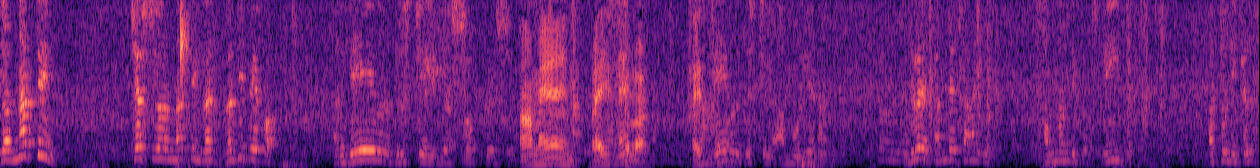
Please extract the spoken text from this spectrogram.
You are nothing just you are nothing ರದ್ದಿ ಪೇಪರ್. ಅದು ದೇವರ ದೃಷ್ಟಿಯಲ್ಲಿ you are so amen praise Lord ದೇವರ ದೃಷ್ಟಿಯಲ್ಲಿ ಅಮೂಲ್ಯನಾಗಿದೆ ಒಂದು ವೇಳೆ ತಂದೆ ತಾಯಿಗಳು ಸಂಬಂಧಿಕರು ಸ್ನೇಹಿತರು. ಅಥವಾ ಕೆಲಸ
